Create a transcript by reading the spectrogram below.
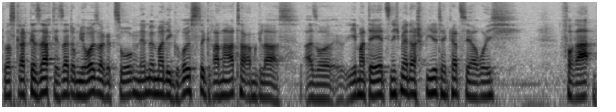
Du hast gerade gesagt, ihr seid um die Häuser gezogen. Nenn mir mal die größte Granate am Glas. Also jemand, der jetzt nicht mehr da spielt, den kannst du ja ruhig verraten.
